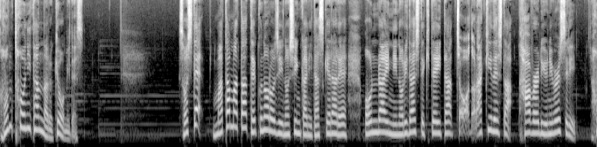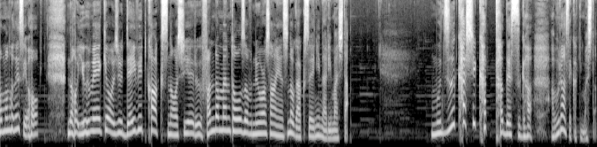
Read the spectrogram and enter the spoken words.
本当に単なる興味です。そしてまたまたテクノロジーの進化に助けられオンラインに乗り出してきていたちょうどラッキーでした。 Harvard University 本物ですよ。の有名教授デイビッド・コックスの教える Fundamentals of Neuroscience の学生になりました。難しかったですが油汗かきました。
